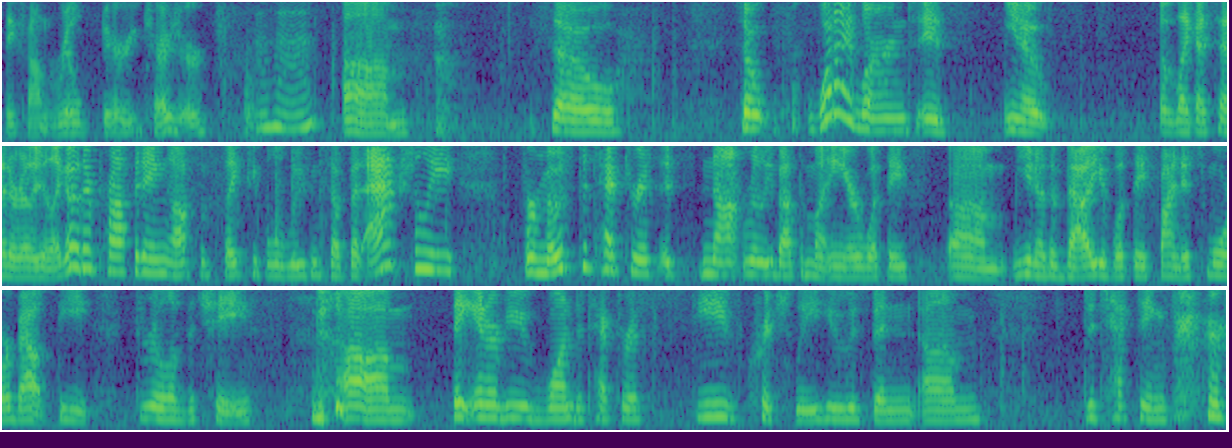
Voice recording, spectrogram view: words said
they found real buried treasure. mm-hmm. Um, so, so f- what I learned is, you know, like I said earlier, like oh they're profiting off of like people losing stuff, but actually, for most detectorists, it's not really about the money or what they, um, you know, the value of what they find. It's more about the thrill of the chase. um, they interviewed one detectorist, Steve Critchley, who has been um, detecting for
